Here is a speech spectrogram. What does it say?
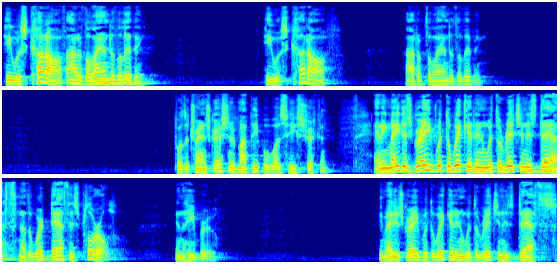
He was cut off out of the land of the living. He was cut off out of the land of the living. For the transgression of my people was he stricken. And he made his grave with the wicked and with the rich in his death. Now, the word death is plural in the Hebrew. He made his grave with the wicked and with the rich in his deaths.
